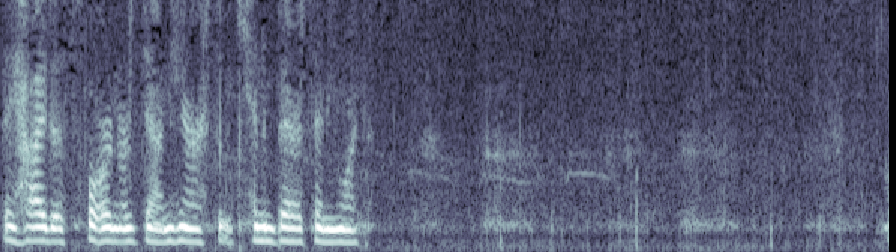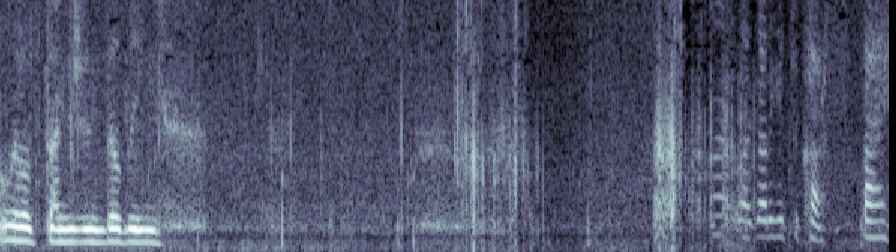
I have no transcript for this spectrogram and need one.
They hide us foreigners down here so we can't embarrass anyone. A little dungeon building. All right, well, I gotta get to class. Bye.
